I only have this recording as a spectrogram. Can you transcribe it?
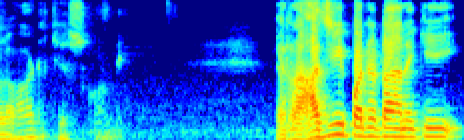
అలవాటు చేసుకోండి. రాజీ పడటానికి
